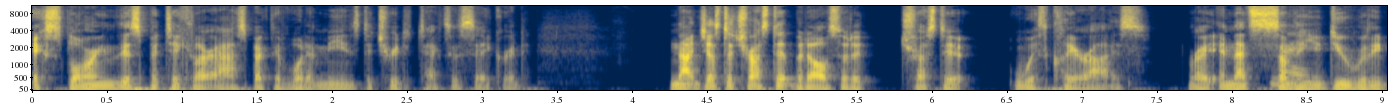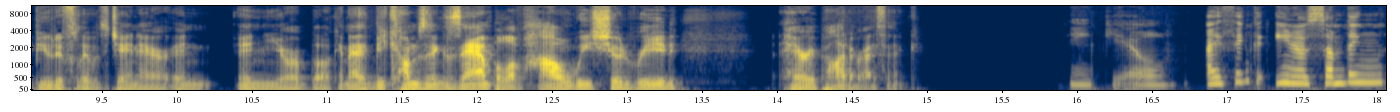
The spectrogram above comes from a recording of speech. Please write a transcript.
exploring this particular aspect of what it means to treat a text as sacred. Not just to trust it, but also to trust it with clear eyes. Right. And that's something right. you do really beautifully with Jane Eyre in, in your book. And it becomes an example of how we should read Harry Potter, I think. Thank you. I think, you know, something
